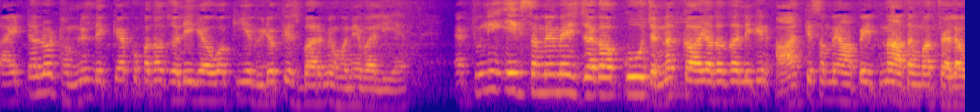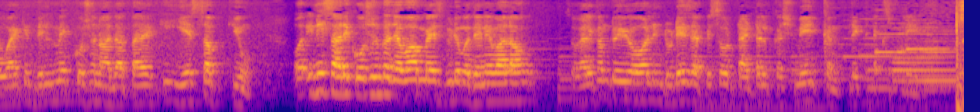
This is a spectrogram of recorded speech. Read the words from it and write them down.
टाइटल और थंबनेल देख के आपको पता चल ही गया होगा कि ये वीडियो किस बारे में होने वाली है। एक्चुअली एक समय में इस जगह को जन्नत कहा जाता था, लेकिन आज के समय यहाँ पे इतना आतंकवाद फैला हुआ है कि दिल में क्वेश्चन आ जाता है कि ये सब क्यों? और इन्हीं सारे क्वेश्चन का जवाब मैं इस वीडियो में देने वाला हूँ। Welcome to you all in today's episode title Kashmir conflict explain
